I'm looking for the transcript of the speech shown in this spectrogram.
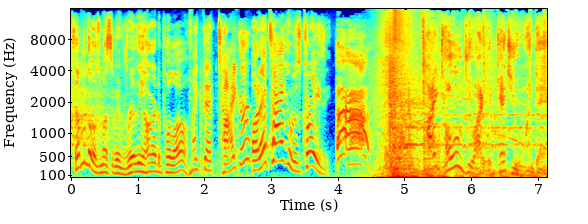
Some of those must have been really hard to pull off. Like that tiger? Oh, that tiger was crazy. I told you I would get you one day.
